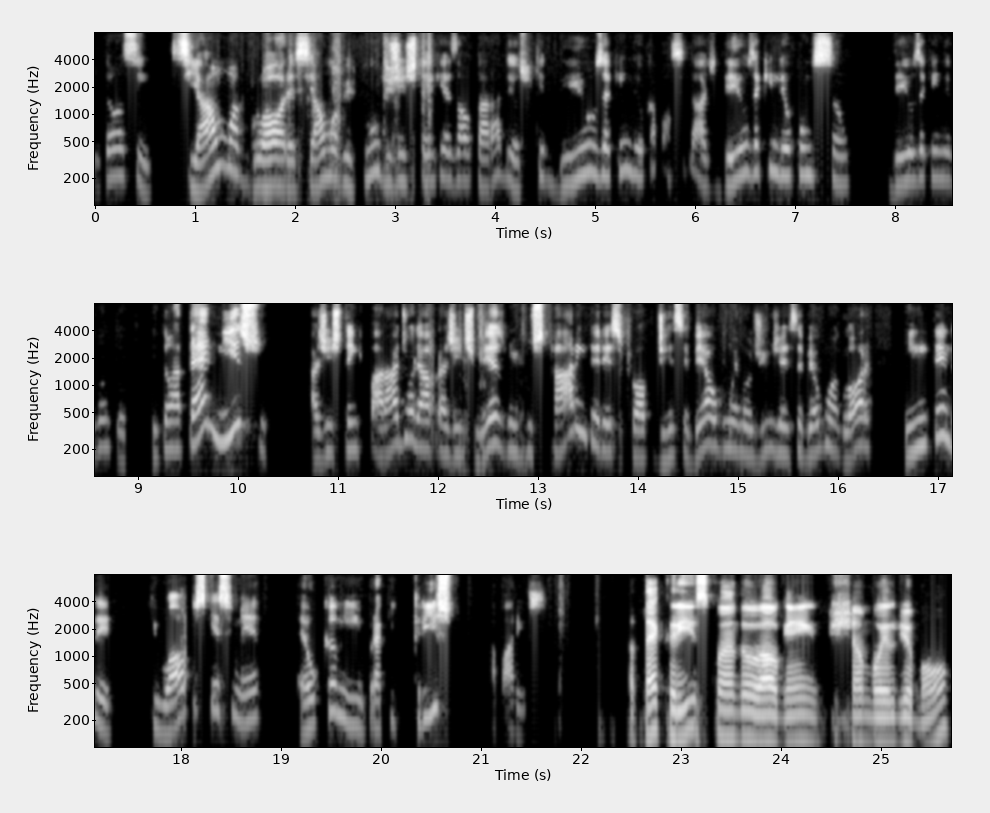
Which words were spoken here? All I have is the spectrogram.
Então, assim, se há uma glória, se há uma virtude, a gente tem que exaltar a Deus, porque Deus é quem deu capacidade, Deus é quem deu condição, Deus é quem levantou. Então, até nisso, a gente tem que parar de olhar para a gente mesmo e buscar interesse próprio de receber algum elogio, de receber alguma glória e entender que o autoesquecimento é o caminho para que Cristo apareça. Até Cristo, quando alguém chamou ele de bom,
